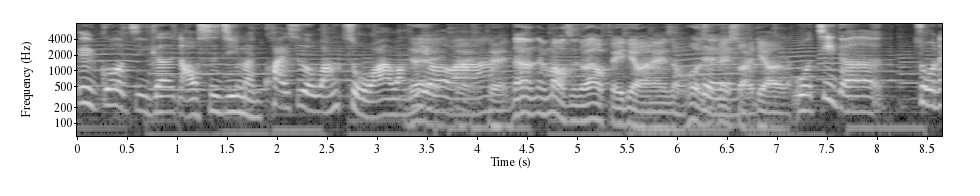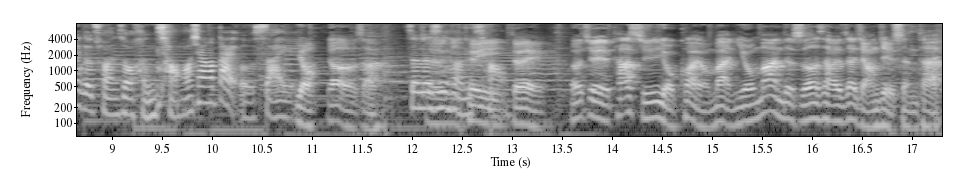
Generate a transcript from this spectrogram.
遇过几个老司机们，快速的往左啊，往右啊，对，但是那个帽子都要飞掉的那种，或者是被甩掉了。我记得。坐那个船的时候很吵，好像要戴耳塞。有要耳塞，真的是很吵。对，而且它其实有快有慢，有慢的时候它会在讲解生态。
